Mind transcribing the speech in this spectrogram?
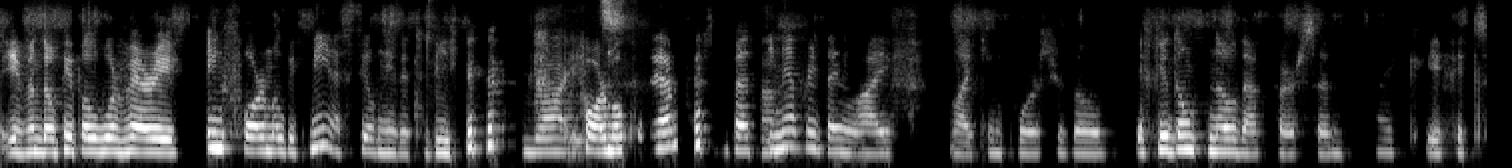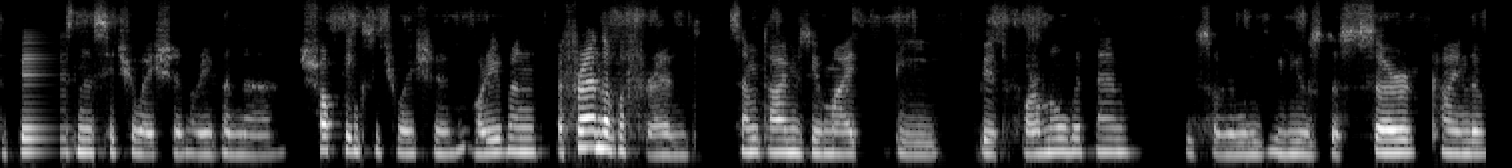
even though people were very informal with me, I still needed to be Right. formal to them. But in Ah. everyday life, like in Portugal, if you don't know that person, like if it's a business situation or even a shopping situation or even a friend of a friend, sometimes you might be a bit formal with them. So you will use the sir kind of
